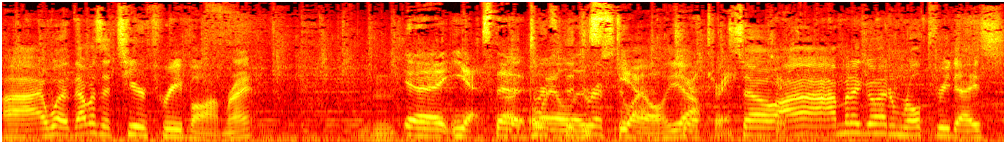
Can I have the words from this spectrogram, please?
Uh, what that was a tier three bomb, right? Uh, yes, the Uh, drift, oil the is drift yeah, oil, yeah. tier three. So Tier- I, I'm gonna go ahead and roll three dice,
